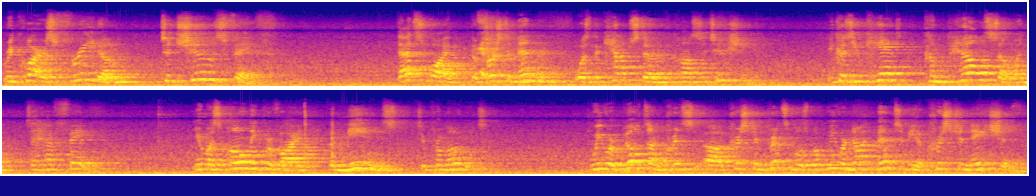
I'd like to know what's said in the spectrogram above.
requires freedom to choose faith. That's why the First Amendment was the capstone of the Constitution. Because you can't compel someone to have faith. You must only provide the means to promote it. We were built on uh, Christian principles, but we were not meant to be a Christian nation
